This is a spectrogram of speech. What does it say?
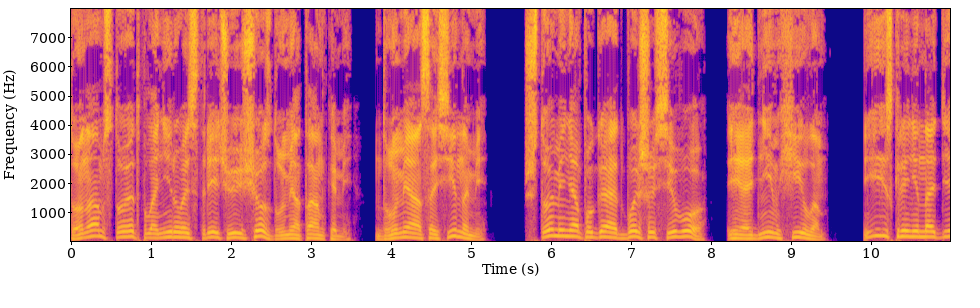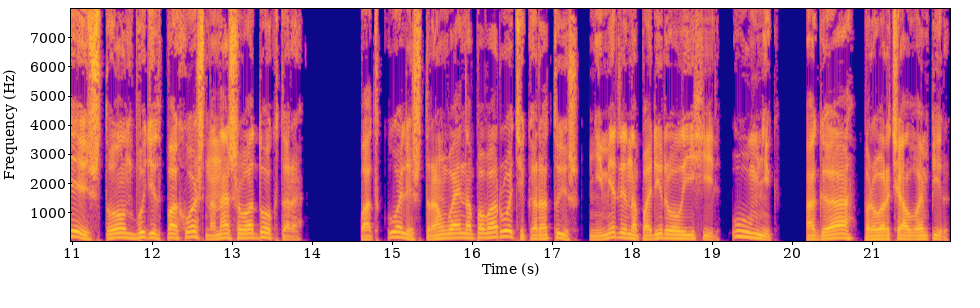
то нам стоит планировать встречу еще с двумя танками, двумя ассасинами. Что меня пугает больше всего, и одним хилом. искренне надеюсь, что он будет похож на нашего доктора. Подколешь трамвай на повороте, коротыш, немедленно парировал Ехиль. Умник. Ага, проворчал вампир.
